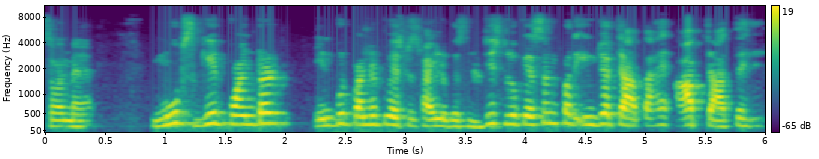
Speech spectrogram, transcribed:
समझ में आया? Moves get pointer input pointer to specified location जिस लोकेशन पर यूज़र चाहता है, आप चाहते हैं,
